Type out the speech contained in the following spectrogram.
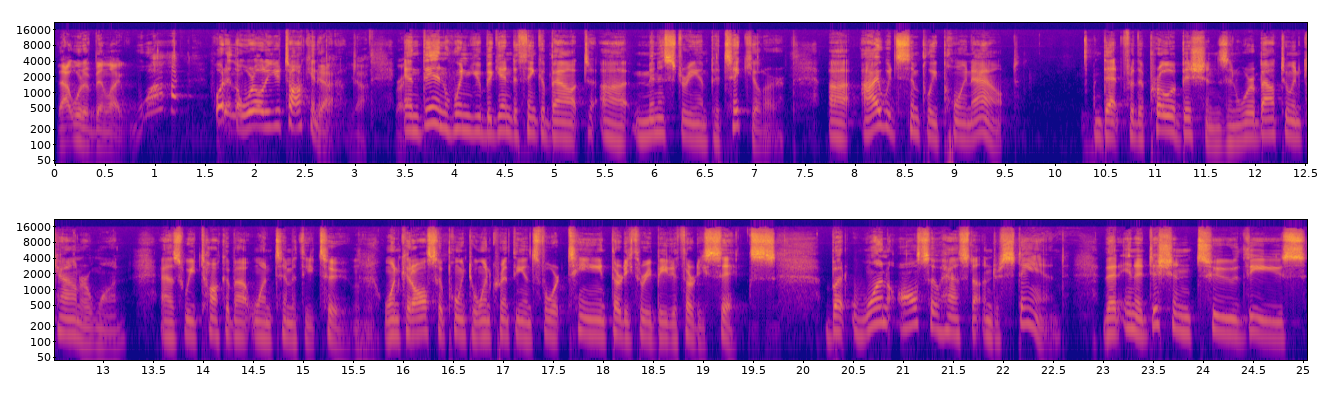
that would have been like, what? What in the world are you talking yeah, about? Yeah, right. And then when you begin to think about uh, ministry in particular, uh, I would simply point out that for the prohibitions, and we're about to encounter one as we talk about 1 Timothy 2, mm-hmm. one could also point to 1 Corinthians 14, 33b to 36. But one also has to understand that in addition to these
